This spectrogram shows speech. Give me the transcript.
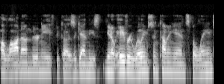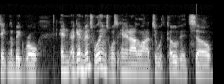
a lot underneath because again these you know Avery Williamson coming in, Spillane taking a big role and again, Vince Williams was in and out of the lineup too with COVID, so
